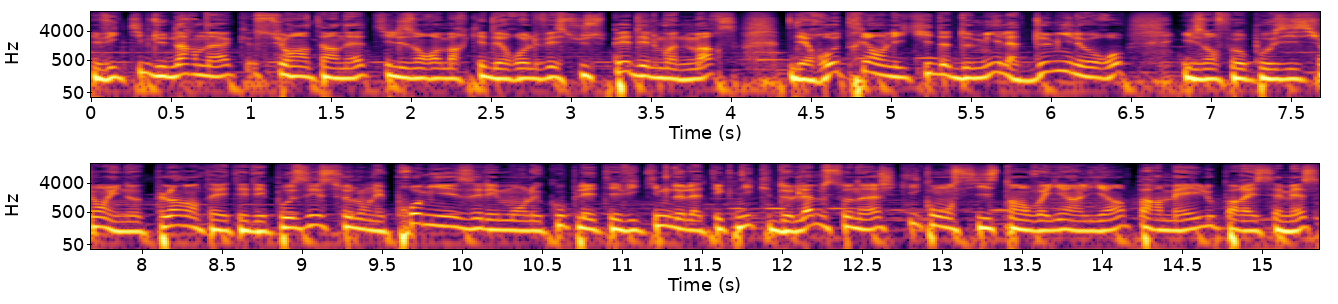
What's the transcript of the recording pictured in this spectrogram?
victimes d'une arnaque sur Internet. Ils ont remarqué des relevés suspects dès le mois de mars, des retraits en liquide de 1000 à 2000 euros. Ils ont fait opposition et une plainte a été déposée. Selon les premiers éléments, le couple a été victime de la technique de l'hameçonnage qui consiste à envoyer un lien par mail ou par SMS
